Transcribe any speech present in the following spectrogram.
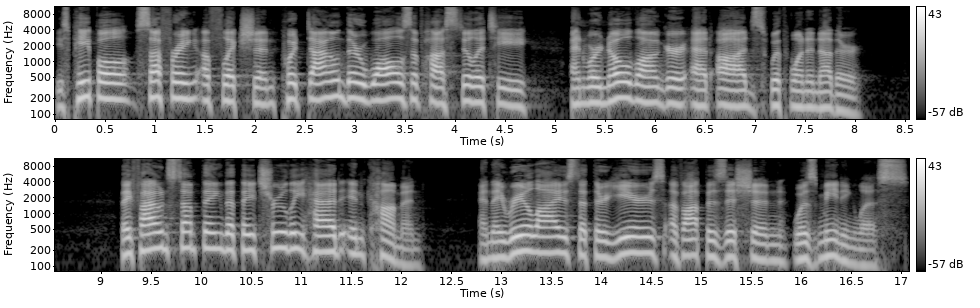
These people suffering affliction put down their walls of hostility and were no longer at odds with one another. They found something that they truly had in common, and they realized that their years of opposition was meaningless.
